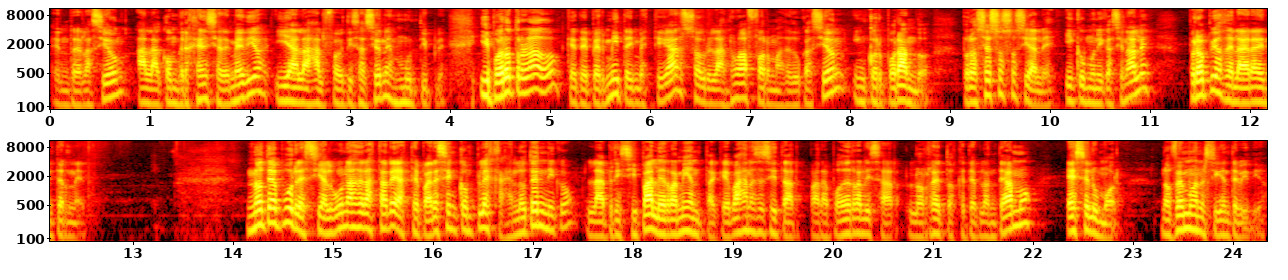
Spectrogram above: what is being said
en relación a la convergencia de medios y a las alfabetizaciones múltiples. Y por otro lado, que te permita investigar sobre las nuevas formas de educación incorporando procesos sociales y comunicacionales propios de la era de Internet. No te apures si algunas de las tareas te parecen complejas en lo técnico, la principal herramienta que vas a necesitar para poder realizar los retos que te planteamos es el humor. Nos vemos en el siguiente vídeo.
